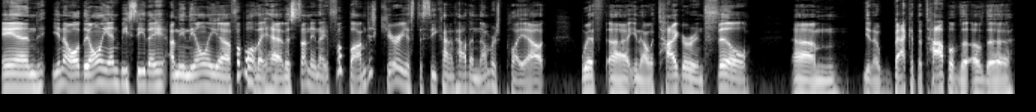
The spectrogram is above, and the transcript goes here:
And you know, the only NBC they, I mean, the only uh, football they have is Sunday Night Football. I'm just curious to see kind of how the numbers play out with, uh, you know, a Tiger and Phil, um, you know, back at the top of the of the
